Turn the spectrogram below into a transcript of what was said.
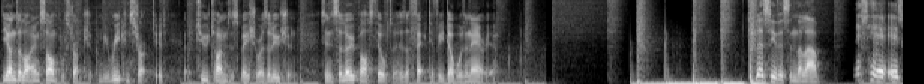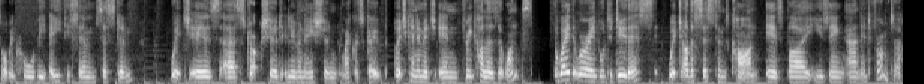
the underlying sample structure can be reconstructed at two times the spatial resolution, since the low-pass filter has effectively doubled in area. Let's see this in the lab. This here is what we call the AthiSim system, which is a structured illumination microscope, which can image in three colours at once. The way that we're able to do this, which other systems can't, is by using an interferometer.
